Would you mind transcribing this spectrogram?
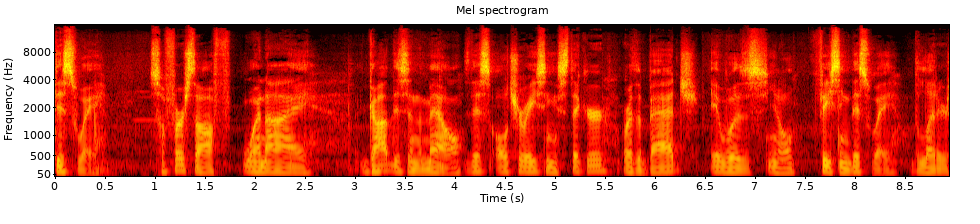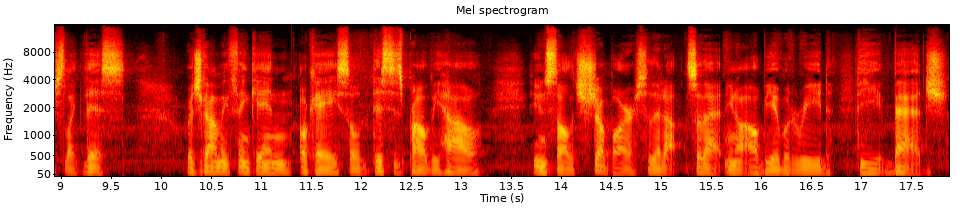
this way. So first off, when I got this in the mail, this Ultra Racing sticker or the badge, it was, you know, facing this way, the letters like this, which got me thinking, okay, so this is probably how you install the strut bar so that I, so that, you know, I'll be able to read the badge.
